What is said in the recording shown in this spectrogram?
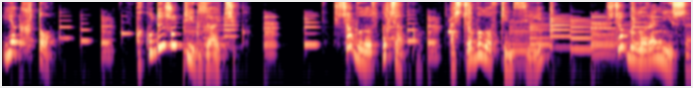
як хто? А куди ж утік зайчик? Що було спочатку? А що було в кінці? Що було раніше?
